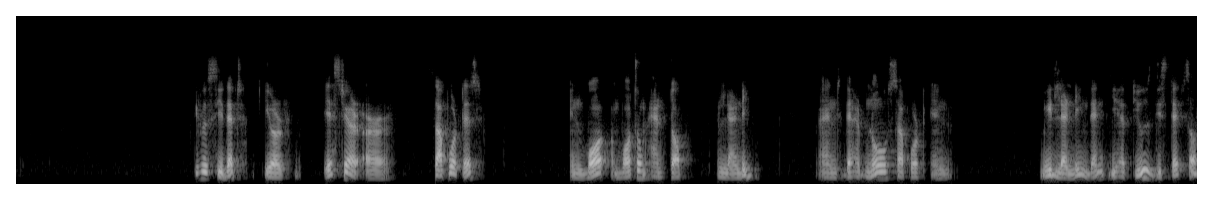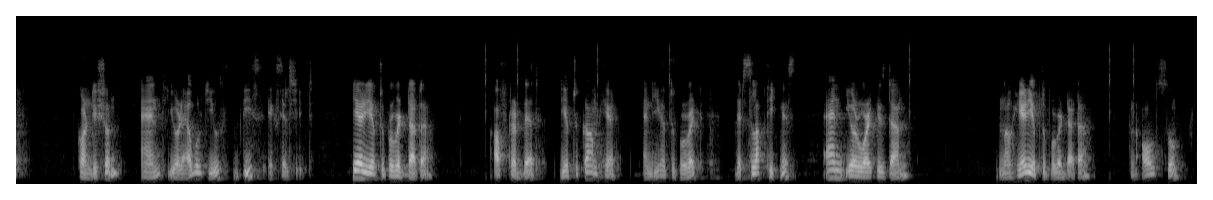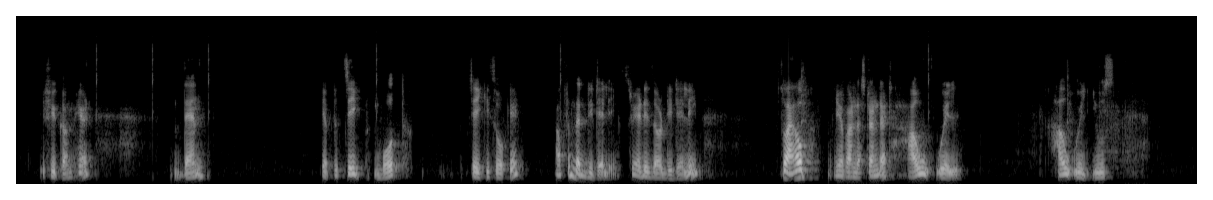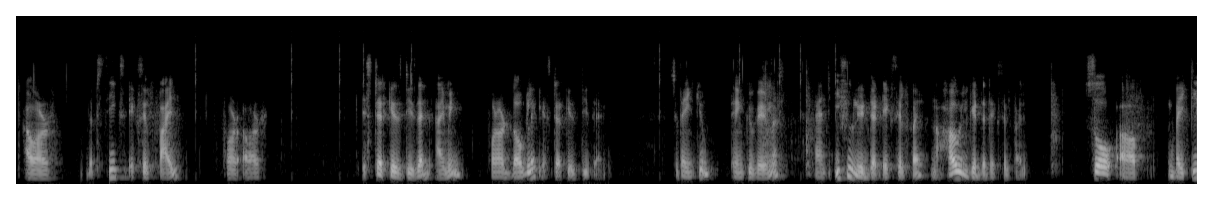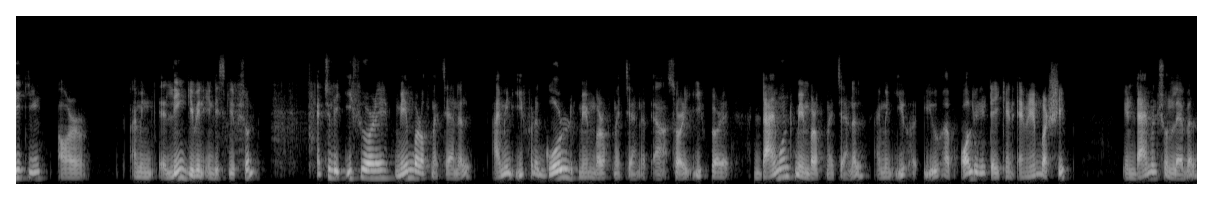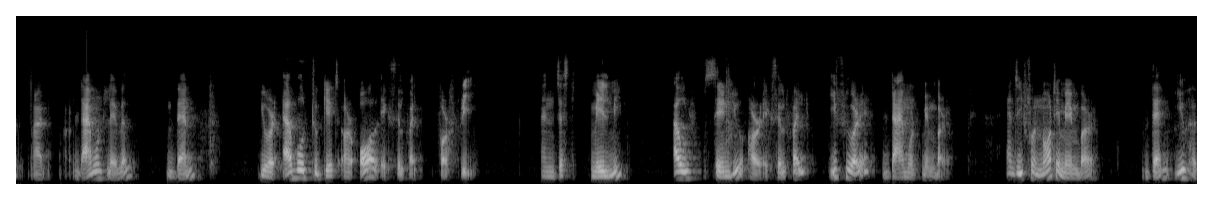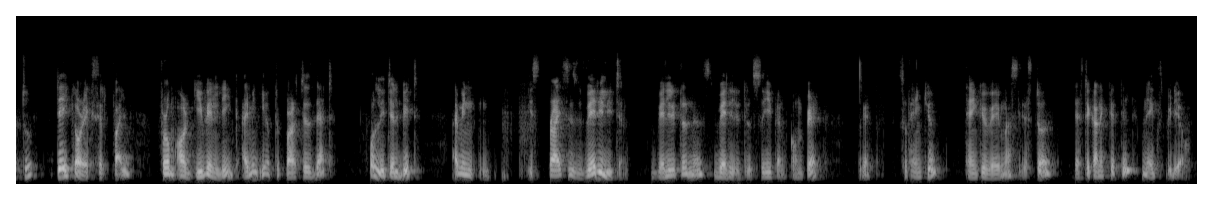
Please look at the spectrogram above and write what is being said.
If you see that your STR are supported in bo bottom and top landing and they have no support in mid landing then you have to use these types of condition and you are able to use this excel sheet. Here you have to provide data. After that you have to come here and you have to provide that slab thickness and your work is done. Now here you have to provide data. And also if you come here then you have to check both. Check is okay. After the detailing. So here is our detailing. So i hope you have understand that how will how we'll use our that 6 excel file for our staircase design i mean for our dogleg staircase design so thank you. Thank you very much. And if you need that excel file now how will get that excel file? So uh, by clicking or i mean a link given in description. Actually if you are a member of my channel i mean if you're a gold member of my channel uh, sorry if you're a diamond member of my channel i mean you you have already taken a membership in dimension level at diamond level then you are able to get our all excel file for free. And just mail me i will send you our excel file if you are a diamond member. And if you're not a member then you have to take our excel file from our given link. I mean you have to purchase that for little bit. I mean its price is very little. Very little means very little. So you can compare. Okay. So thank you. Thank you very much stay connected till next video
